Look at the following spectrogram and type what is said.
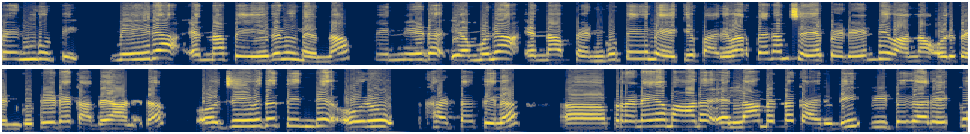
പെൺകുട്ടി മീര എന്ന പേരിൽ നിന്ന് പിന്നീട് യമുന എന്ന പെൺകുട്ടിയിലേക്ക് പരിവർത്തനം ചെയ്യപ്പെടേണ്ടി വന്ന ഒരു പെൺകുട്ടിയുടെ കഥയാണിത്. ജീവിതത്തിന്റെ ഒരു ഘട്ടത്തിൽ പ്രണയമാണ് എല്ലാം എന്ന് കരുതി വീട്ടുകാരെയൊക്കെ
